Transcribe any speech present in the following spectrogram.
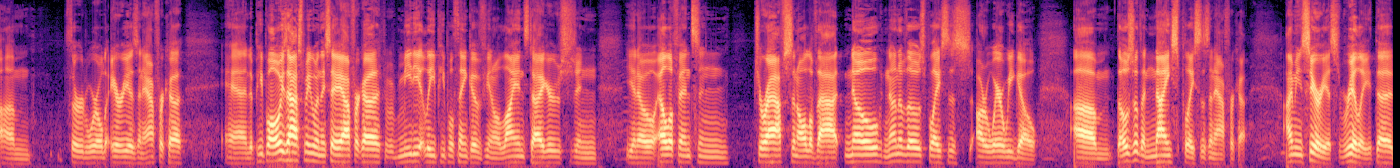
um, third world areas in africa and people always ask me when they say Africa, immediately people think of, you know, lions, tigers, and, you know, elephants and giraffes and all of that. No, none of those places are where we go. Um, those are the nice places in Africa. I mean, serious, really. The,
